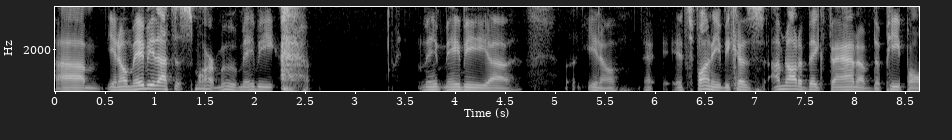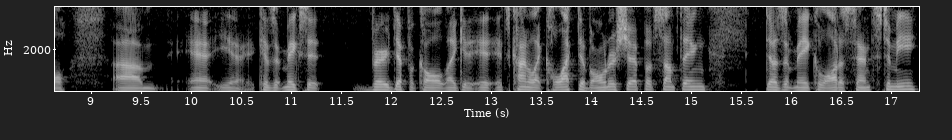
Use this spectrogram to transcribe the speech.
um, you know maybe that's a smart move. Maybe maybe uh, you know it's funny because I'm not a big fan of the people. Um, and, you know because it makes it very difficult. Like it, it's kind of like collective ownership of something doesn't make a lot of sense to me.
